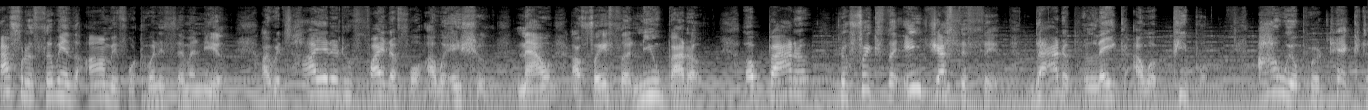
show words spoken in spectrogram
After serving in the Army for 27 years, I retired to fight for our issues. Now I face a new battle, a battle to fix the injustices that plague our people. I will protect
